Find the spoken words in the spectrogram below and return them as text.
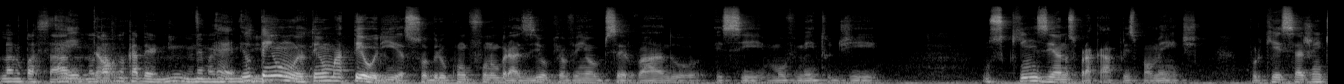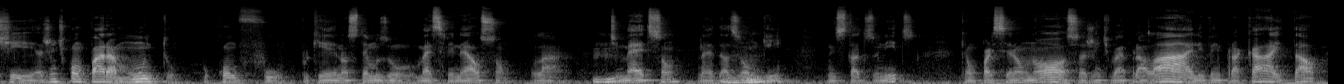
lá no passado, é, então, não estava no caderninho, né? Mas é, eu, tenho, eu tenho uma teoria sobre o Kung Fu no Brasil que eu venho observando esse movimento de uns 15 anos para cá, principalmente, porque se a gente, a gente compara muito o Kung Fu, porque nós temos o mestre Nelson lá uhum. de Madison, né, da uhum. Zongyi, nos Estados Unidos, que é um parceirão nosso, a gente vai para lá, ele vem para cá e tal.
